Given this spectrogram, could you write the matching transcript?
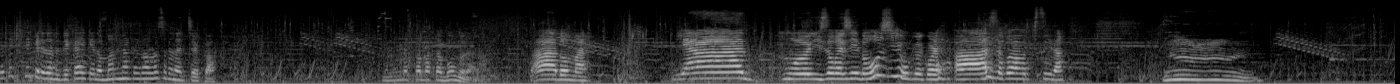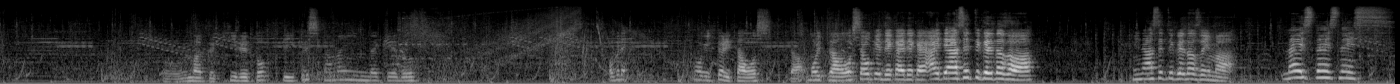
方来てくれたのでかいけど真ん中が遅くなっちゃうか。真ん中またボムだな。あー、どんまい。いやー、もう忙しい。どうしようか、これ。あー、そこはきついな。うーん。うまくキル取っていくしかないんだけど。危ね。もう一人倒した。もう一人倒した。オッケー、でかいでかい。相手焦ってくれたぞ。みんな焦ってくれたぞ、今。ナイス、ナイス、ナイス。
